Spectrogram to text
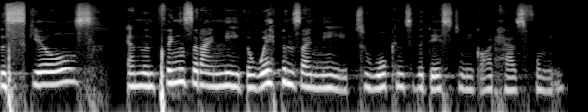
the skills, and the things that I need, the weapons I need to walk into the destiny God has for me?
